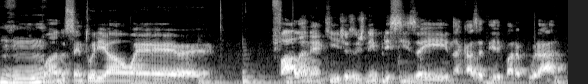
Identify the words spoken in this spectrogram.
Uhum. Quando o centurião é, fala né, que Jesus nem precisa ir na casa dele para curar,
